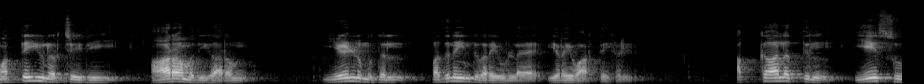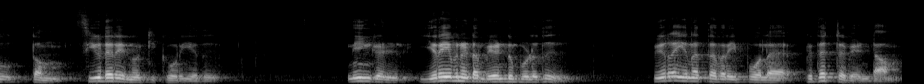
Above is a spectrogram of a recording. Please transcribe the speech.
மத்தேயு நற்செய்தி ஆறாம் அதிகாரம் ஏழு முதல் பதினைந்து வரை உள்ள இறைவார்த்தைகள். அக்காலத்தில் இயேசு தம் சீடரை நோக்கி கூறியது நீங்கள் இறைவனிடம் வேண்டும் பொழுது பிற இனத்தவரைப் போல பிதற்ற வேண்டாம்.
